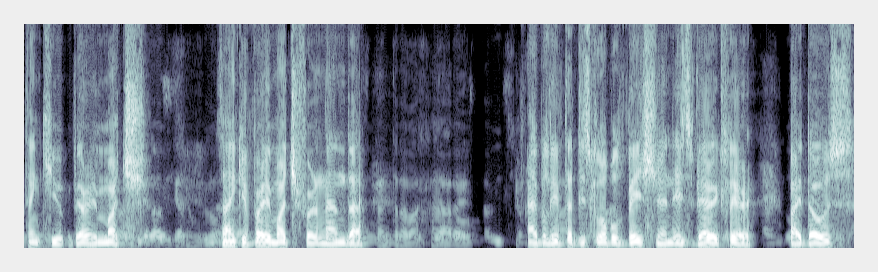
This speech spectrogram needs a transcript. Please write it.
Thank you very much. Thank you very much, Fernanda. I believe that this global vision is very clear by those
